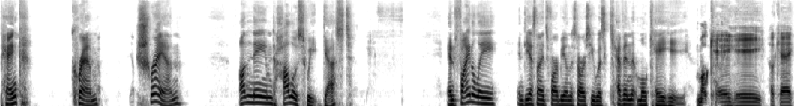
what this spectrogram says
Pank, Krem, Shran, unnamed Holosuite guest. And finally, in DS9's Far Beyond the Stars, he was Kevin Mulcahy. Mulcahy. Okay.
